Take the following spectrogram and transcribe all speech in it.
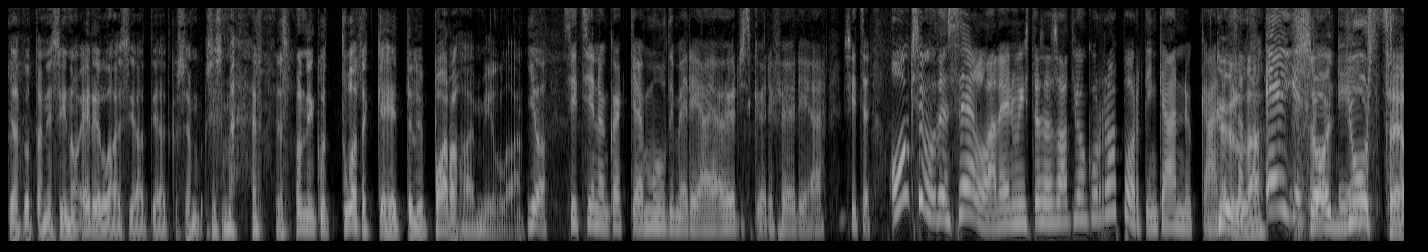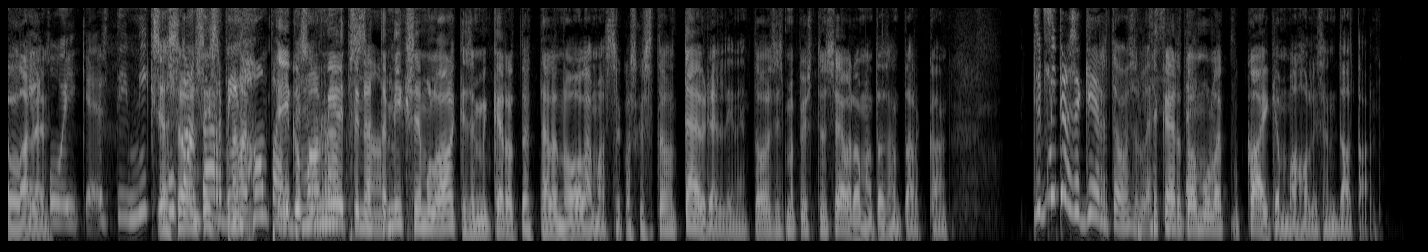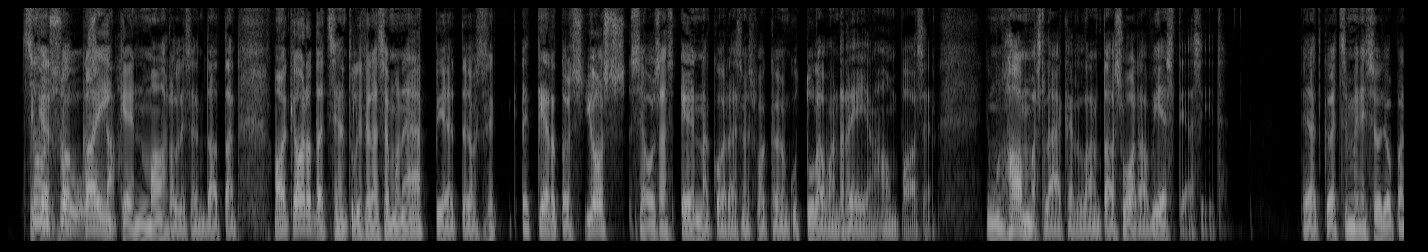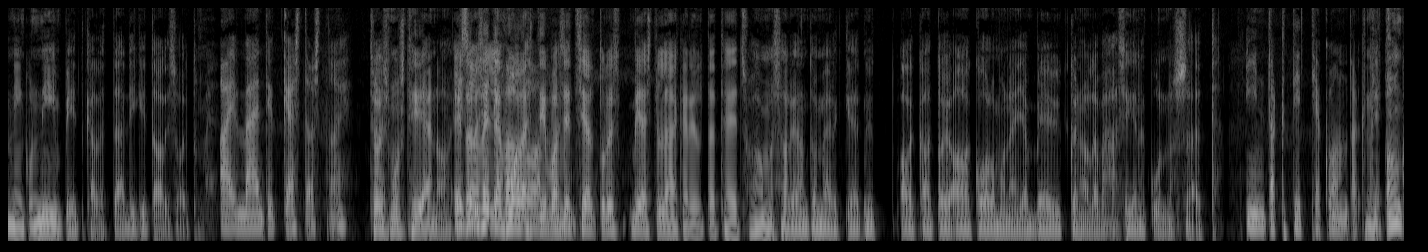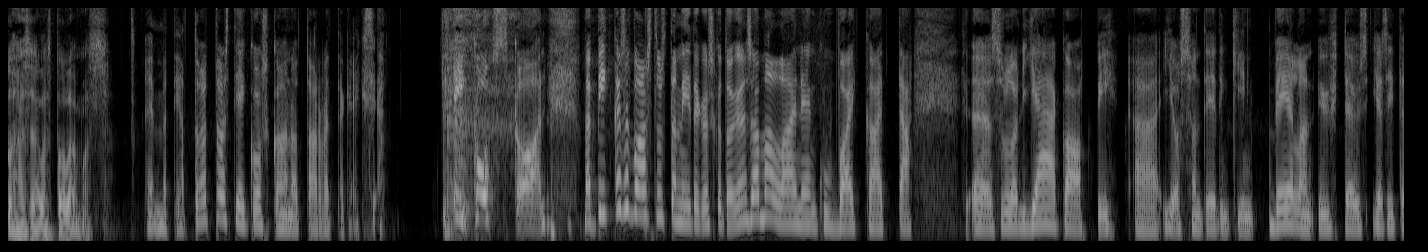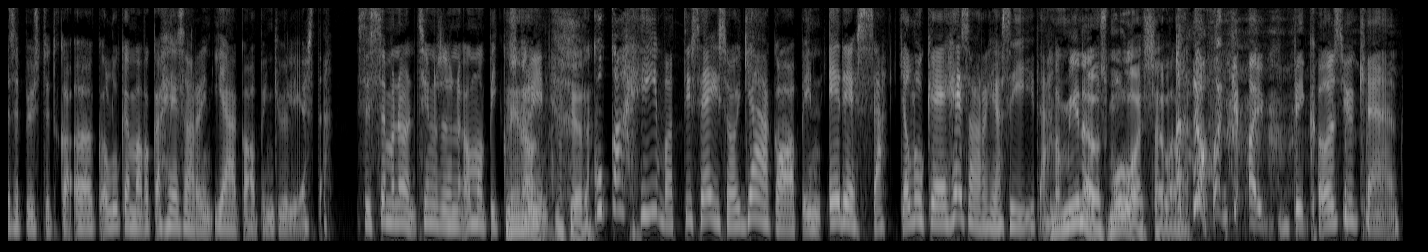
Ja tota, niin siinä on erilaisia, tiedätkö, se, siis mä, se on niin kuin tuotekehittely parhaimmillaan. Joo, sit siinä on kaikkea multimediaa ja öödisköödiföödiä. Sitten se, onko se muuten sellainen, mistä sä saat jonkun raportin kännykkään? Kyllä, Että sä, ei, se on ei, just sellainen. Ei oikeesti, miksi ja kukaan siis, tarvii mä, hampaiden ei kun mä oon miettinyt, että miksei mulla aikaisemmin kerrottu, että tällainen on olemassa, koska se on täydellinen. Tuo siis mä pystyn seuraamaan tasan tarkkaan. Se, mitä se kertoo sulle Se kertoo mulle kaiken mahdollisen datan. Se Sun kertoo suusta. kaiken mahdollisen datan. Mä oikein odotan, että siihen tuli vielä semmoinen appi, että jos se että kertoisi, jos se osaisi ennakoida esimerkiksi vaikka jonkun tulevan reijän hampaaseen, niin mun hammaslääkärillä antaa suoraan viestiä siitä. Tiedätkö, että se menisi jo jopa niin, kuin niin pitkälle tämä digitalisoituminen. Ai mä en tykkää tosta noin. Se olisi musta hienoa. Ei tarvitse sitten huolehtia, vaan Mm. sitten sieltä tulisi viesti lääkäriltä, että hei, sun hammasharja antoi merkki, että nyt alkaa toi A3 ja B1 olla vähän siinä kunnossa. Että, Intaktit ja kontaktit. niin, onkohan sellaista olemassa? En mä tiedä. Toivottavasti ei koskaan ole tarvetta keksiä. Ei koskaan. Mä pikkasen vastustan niitä, koska toi on samanlainen kuin vaikka, että äh, sulla on jääkaappi, äh, jossa on tietenkin VLAN yhteys ja sitten sä pystyt ka- äh, lukemaan vaikka Hesarin jääkaapin kyljestä. Siis semmoinen on, että siinä on sellainen oma pikku Niin on, mä tiedän. Kuka hiivatti seisoo jääkaapin edessä ja lukee Hesaria siitä? No minä, jos mulla olisi sellainen. No, because you can.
